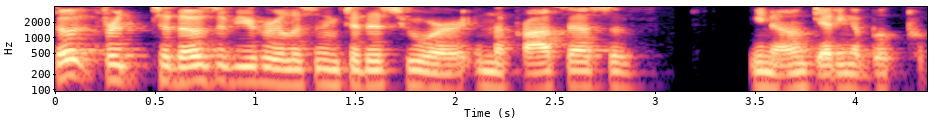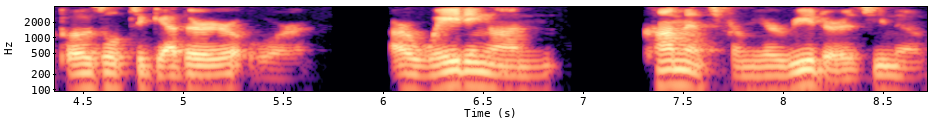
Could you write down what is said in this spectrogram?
th- for to those of you who are listening to this who are in the process of you know getting a book proposal together or are waiting on comments from your readers, you know,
